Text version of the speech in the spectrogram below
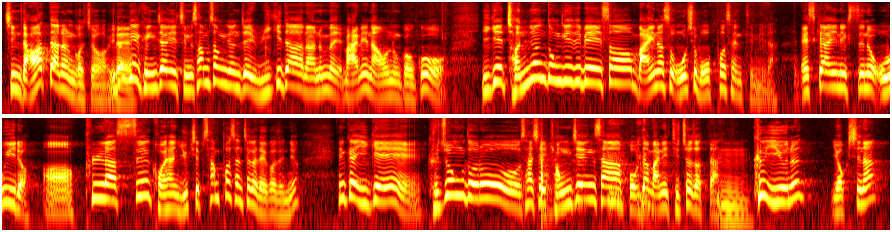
지금 나왔다는 거죠. 이런 네. 게 굉장히 지금 삼성전자 위기다라는 말- 말이 나오는 거고 이게 전년 동기 대비해서 마이너스 55%입니다. SK하이닉스는 오히려 어, 플러스 거의 한 63%가 되거든요. 그러니까 이게 그 정도로 사실 경쟁사보다 많이 뒤쳐졌다. 음. 그 이유는 역시나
